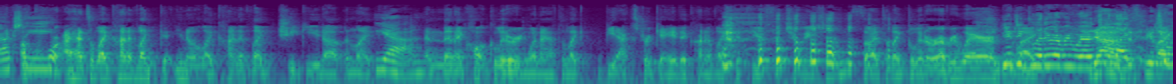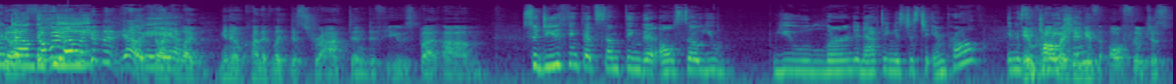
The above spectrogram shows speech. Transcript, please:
actually- Of course, I had to like kind of like get- you know like kind of like cheeky it up and like Yeah. and then I call it glittering when I have to like be extra gay to kind of like diffuse situations. so I had to like glitter everywhere. And You had to like, glitter everywhere to, yeah, like, just be like turn like, down the "Oh God, heat." at this." Yeah, Okay, so I yeah, had to like you know kind of like distract and diffuse. But um, So do you think that's something that also you you learned in acting is just to improv in a improv I think is also just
